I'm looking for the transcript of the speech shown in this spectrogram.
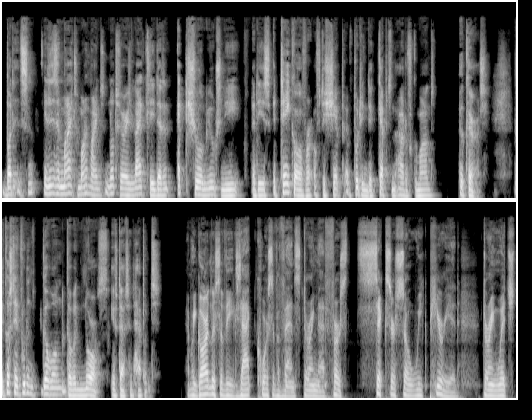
but it's it is in my to my mind not very likely that an actual mutiny, that is a takeover of the ship and putting the captain out of command, occurred, because they wouldn't go on going north if that had happened. And regardless of the exact course of events during that first six or so week period during which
